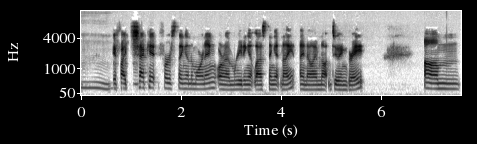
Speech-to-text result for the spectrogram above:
Mm-hmm. If I check it first thing in the morning or I'm reading it last thing at night, I know I'm not doing great. Um,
